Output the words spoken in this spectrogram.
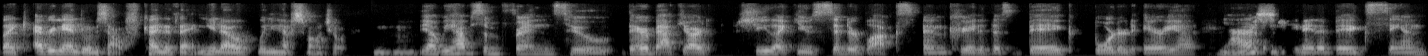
like every man to himself kind of thing, you know, when you have small children. Mm-hmm. Yeah, we have some friends who their backyard, she like used cinder blocks and created this big bordered area. Yes. She made a big sand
